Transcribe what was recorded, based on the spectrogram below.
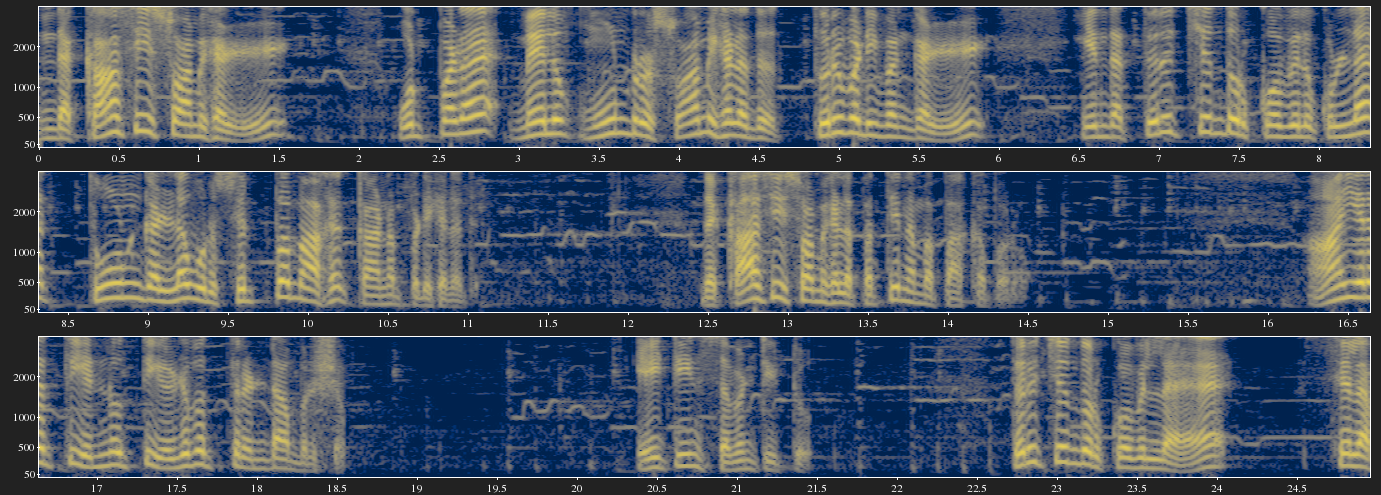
இந்த காசி சுவாமிகள் உட்பட மேலும் மூன்று சுவாமிகளது திருவடிவங்கள் இந்த திருச்செந்தூர் கோவிலுக்குள்ள தூண்களில் ஒரு சிற்பமாக காணப்படுகிறது. இந்த காசி சுவாமிகளை பற்றி நம்ம பார்க்க போகிறோம் ஆயிரத்தி எண்ணூற்றி எழுபத்தி ரெண்டாம் வருஷம். எயிட்டீன் செவன்டி டூ. திருச்செந்தூர் கோவிலில் சில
